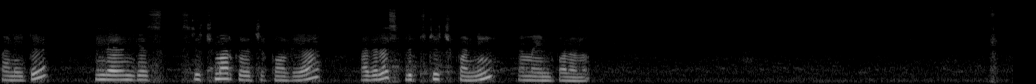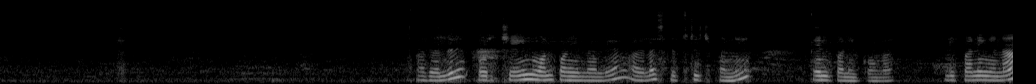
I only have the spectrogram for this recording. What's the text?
பண்ணிவிட்டு இந்த இங்கே ஸ்டிச் மார்க் வச்சுருக்கோம் இல்லையா? அதில் ஸ்லிப் ஸ்டிச் பண்ணி நம்ம என் பண்ணணும். அது வந்து ஒரு செயின் ஒன் பண்ணியிருந்தோம் இல்லையா? அதில் ஸ்லிப் ஸ்டிச் பண்ணி என் பண்ணிக்கோங்க. இப்படி பண்ணிங்கன்னா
